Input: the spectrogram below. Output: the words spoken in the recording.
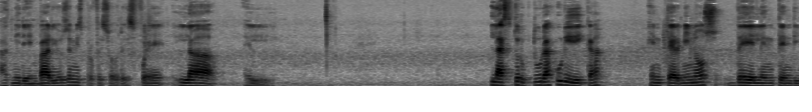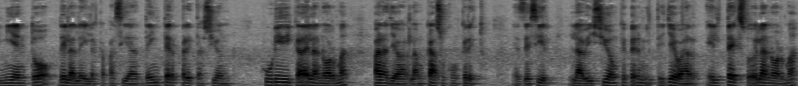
admiré en varios de mis profesores fue la, la estructura jurídica en términos del entendimiento de la ley, la capacidad de interpretación jurídica de la norma para llevarla a un caso concreto. Es decir, la visión que permite llevar el texto de la norma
